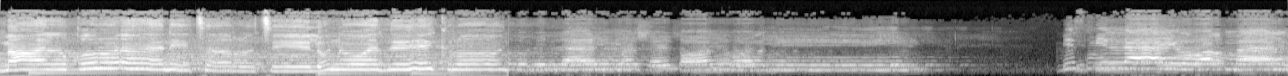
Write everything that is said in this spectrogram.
مع القرآن ترتيل وذكر. بسم الله الرحمن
